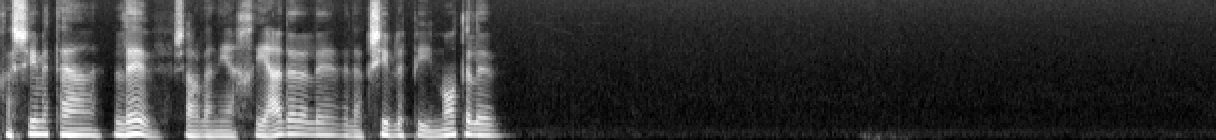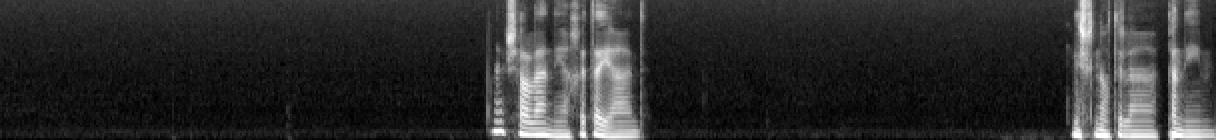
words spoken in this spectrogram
חשים את הלב, אפשר להניח יד על הלב ולהקשיב לפעימות הלב. אפשר להניח את היד, לפנות אל הפנים.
